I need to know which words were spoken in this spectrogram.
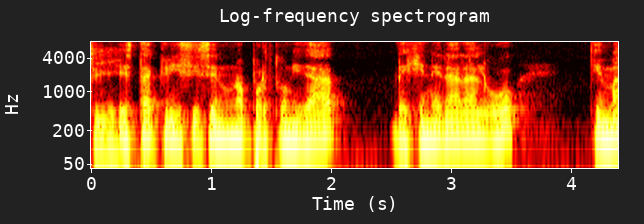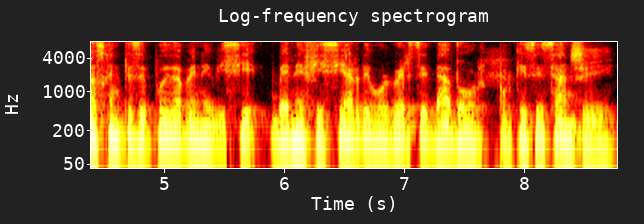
esta crisis en una oportunidad de generar algo que más gente se pueda beneficiar de volverse dador, porque se sana. Sí,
